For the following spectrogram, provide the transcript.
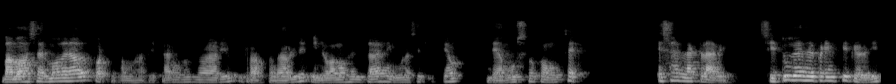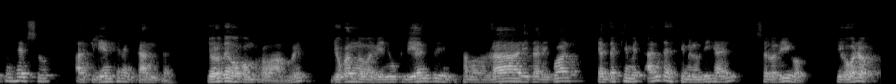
vamos a ser moderados porque vamos a aplicar un horario razonable y no vamos a entrar en ninguna situación de abuso con usted. Esa es la clave. Si tú desde el principio le dices eso, al cliente le encanta. Yo lo tengo comprobado, ¿eh? Yo cuando me viene un cliente y empezamos a hablar y tal y cual, y antes que me, antes que me lo diga él, se lo digo. Digo, bueno,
